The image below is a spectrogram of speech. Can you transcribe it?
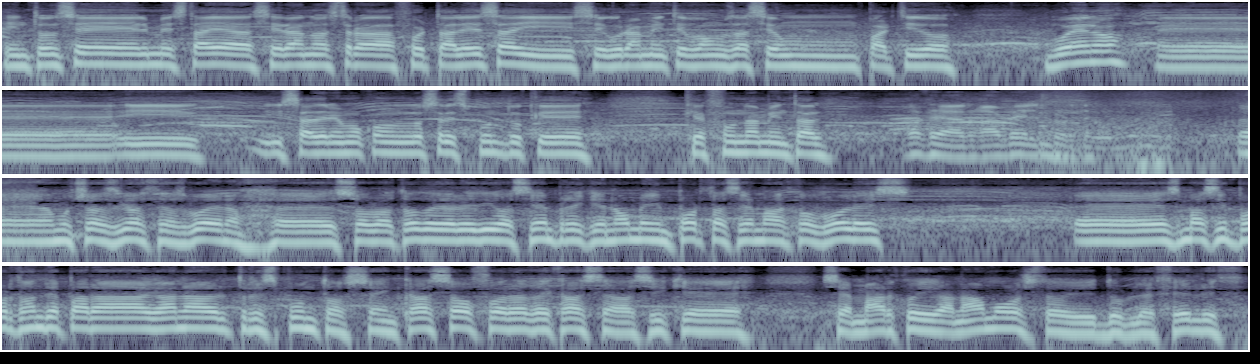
Entonces el Mestalla será nuestra fortaleza y seguramente vamos a hacer un partido bueno eh, y, y, saldremos con los tres puntos que, que es fundamental. Gracias, Gabriel. Suerte. Eh, muchas gracias. Bueno, eh, sobre todo yo le digo siempre que no me importa si marco goles. Eh, es más importante para ganar tres puntos en casa o fuera de casa. Así que si marco y ganamos, estoy doble feliz.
